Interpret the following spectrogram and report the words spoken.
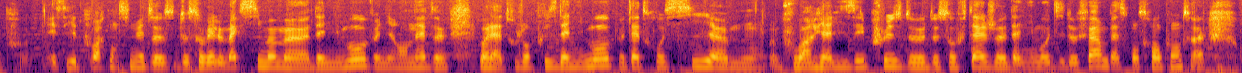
essayer de pouvoir continuer de, sauver le maximum euh, d'animaux, venir en aide, voilà, toujours plus d'animaux, peut-être aussi pouvoir réaliser plus de, de sauvetage d'animaux dits de ferme, parce qu'on se rend compte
